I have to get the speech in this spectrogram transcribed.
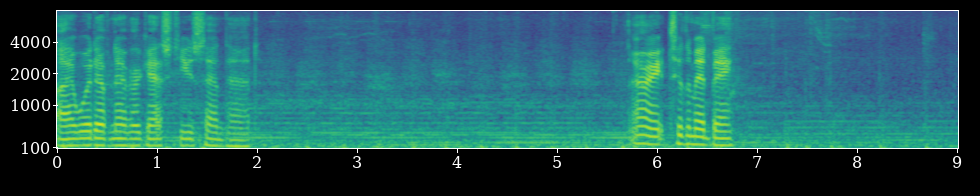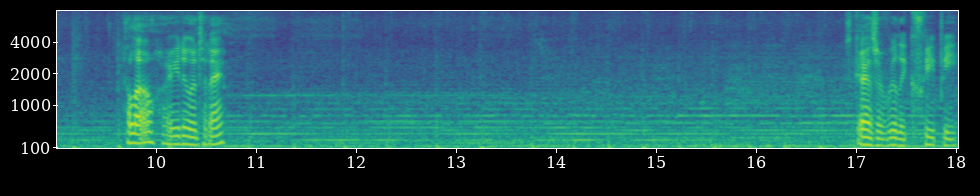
I would have never guessed you said that. Alright, to the med bay. Hello, how are you doing today? These guys are really creepy.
